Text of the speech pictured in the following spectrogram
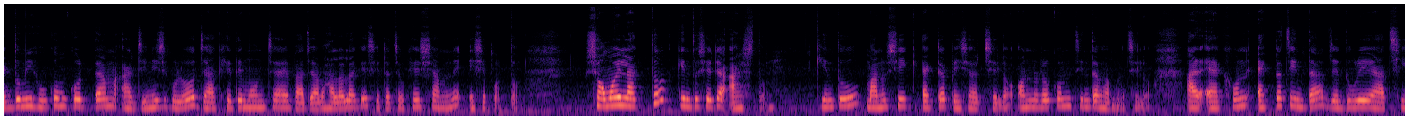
একদমই হুকুম করতাম আর জিনিসগুলো যা খেতে মন চায় বা যা ভালো লাগে সেটা চোখের সামনে এসে পড়তো। সময় লাগতো, কিন্তু সেটা আসতো। কিন্তু মানসিক একটা প্রেশার ছিল, অন্যরকম চিন্তা ভাবনা ছিল। আর এখন একটা চিন্তা যে দূরে আছি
